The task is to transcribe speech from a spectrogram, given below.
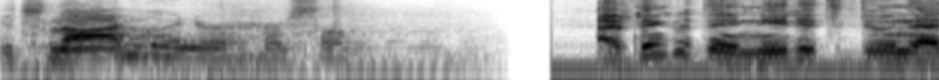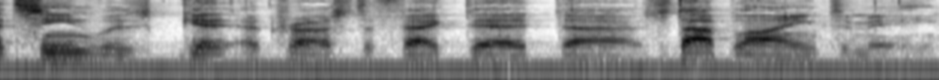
It's not. I'm going to rehearsal. I think what they needed to do in that scene was get across the fact that uh, stop lying to me,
